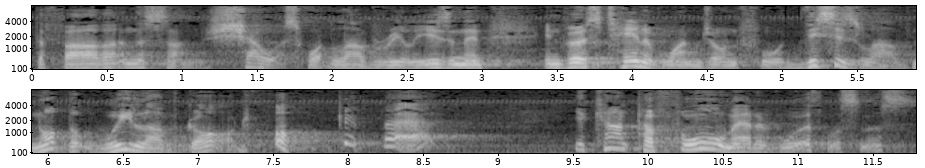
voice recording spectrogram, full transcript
the Father and the Son show us what love really is. And then in verse 10 of 1 John 4, this is love, not that we love God. Oh, get that. You can't perform out of worthlessness.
